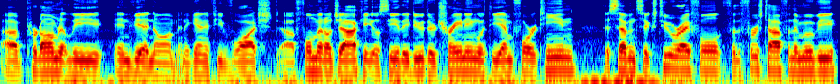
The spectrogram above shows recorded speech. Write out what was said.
uh, predominantly in Vietnam. And again, if you've watched uh, Full Metal Jacket, you'll see they do their training with the M14, the 7.62 rifle for the first half of the movie.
